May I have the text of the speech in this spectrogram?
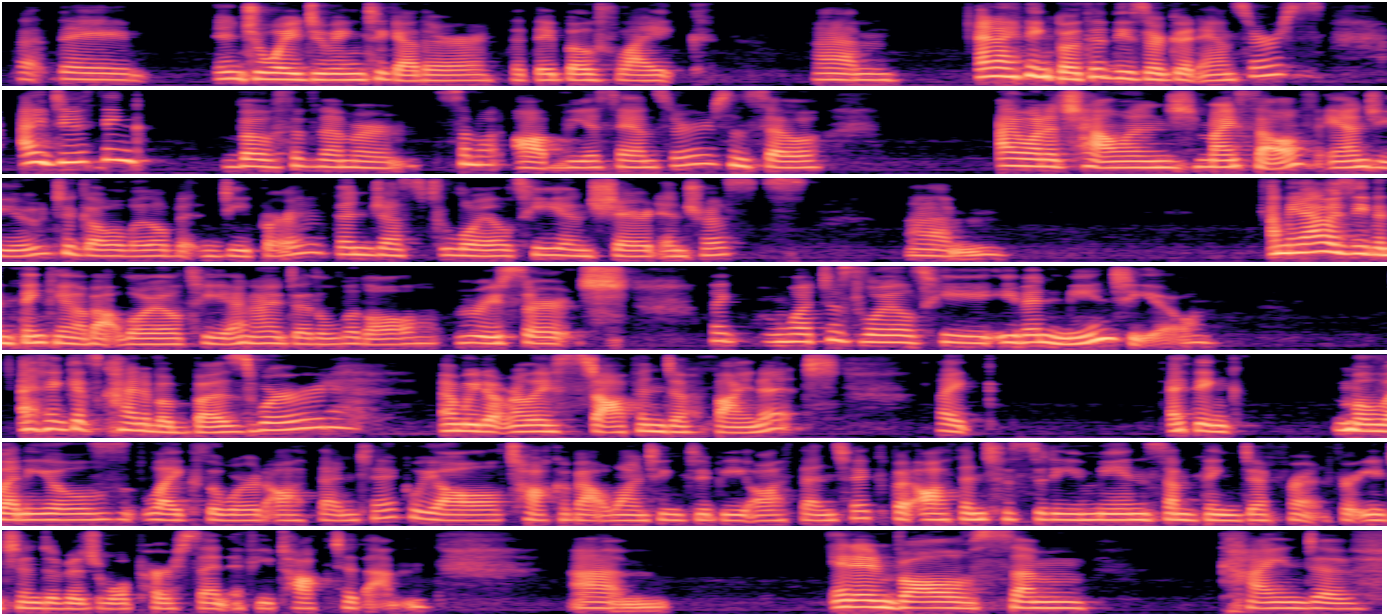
that they enjoy doing together, that they both like. Um, and I think both of these are good answers. I do think both of them are somewhat obvious answers. And so I want to challenge myself and you to go a little bit deeper than just loyalty and shared interests. Um, I mean, I was even thinking about loyalty and I did a little research. Like, what does loyalty even mean to you? I think it's kind of a buzzword and we don't really stop and define it. Like, I think millennials like the word authentic. We all talk about wanting to be authentic, but authenticity means something different for each individual person if you talk to them. Um, it involves some kind of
